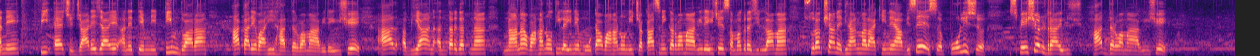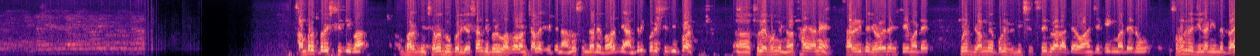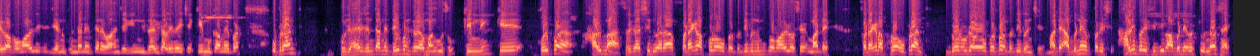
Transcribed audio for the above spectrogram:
અને પીએચ જાડેજાએ અને તેમની ટીમ દ્વારા આ કાર્યવાહી હાથ ધરવામાં આવી રહી છે. આ અભિયાન અંતર્ગતના નાના વાહનોથી લઈને મોટા વાહનોની ચકાસણી કરવામાં આવી રહી છે. સમગ્ર જિલ્લામાં સુરક્ષાને ધ્યાનમાં રાખીને આ વિશેષ પોલીસ સ્પેશિયલ ડ્રાઈવ હાથ ધરવામાં આવી છે. સાંપ્રત પરિસ્થિતિમાં ભારતની સરહદ ઉપર જે અશાંતિભર્યું વાતાવરણ ચાલે છે તેના અનુસંધાને ભારતની આંતરિક પરિસ્થિતિ પણ અ, ન થાય અને સારી રીતે જળવાઈ રહે તે માટે સુરત ગ્રામ્ય પોલીસ અધિક્ષકશ્રી દ્વારા અત્યારે વાહન ચેકિંગ માટેનું સમગ્ર જિલ્લાની અંદર ડ્રાઈવ આપવામાં આવેલી છે. જેનું ખુંદાને અત્યારે વાહન ચેકિંગની ડ્રાઈવ ચાલી રહી છે. કે મુકામે પણ. ઉપરાંત હું જાહેર જનતાને તે પણ કહેવા માંગુ છું કિમની કે કોઈ પણ હાલમાં સરકારશ્રી દ્વારા ફટાકડા ફોડવા ઉપર પ્રતિબંધ મૂકવામાં આવેલો છે માટે ફટાકડા ફોડવા ઉપરાંત ડ્રોન ઉડાડવા ઉપર પણ પ્રતિબંધ છે. માટે આ બંને હાલની પરિસ્થિતિમાં આ બંને વસ્તુ ન થાય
